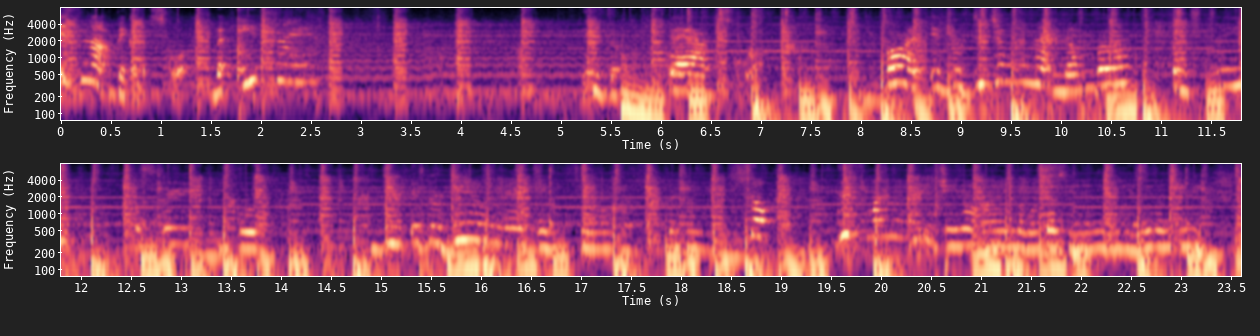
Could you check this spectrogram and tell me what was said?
it's not big of a score, but 8-3 is a bad score. But if you're digitally that number from 3 plus 3 equals, if you're digitally that in zero plus 20, so this my name is Gino. I'm the workout student in Haley on TV. So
